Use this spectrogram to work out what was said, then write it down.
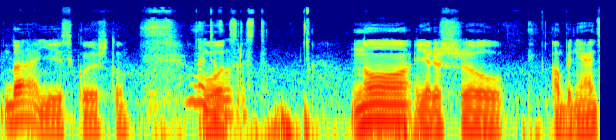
Да, есть кое-что. Ну, это Вот. возраст. Но я решил обнять,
